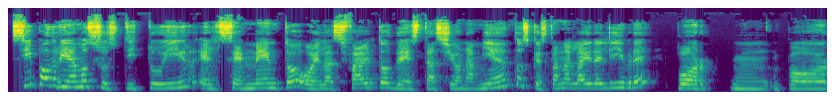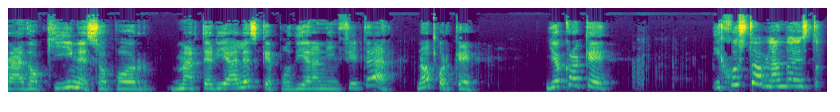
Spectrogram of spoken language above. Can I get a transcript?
sí podríamos sustituir el cemento o el asfalto de estacionamientos que están al aire libre por, mm, por adoquines o por materiales que pudieran infiltrar, ¿no? Porque yo creo que y justo hablando de esto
